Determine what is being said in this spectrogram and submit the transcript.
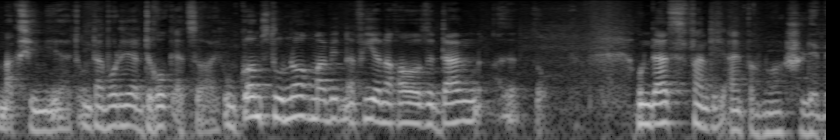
maximiert und dann wurde der Druck erzeugt. Und kommst du noch mal mit einer Vier nach Hause, dann so. Und das fand ich einfach nur schlimm.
